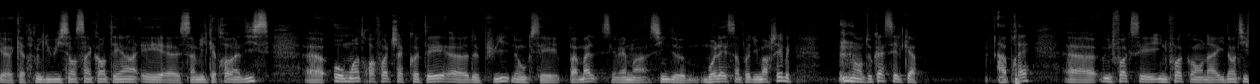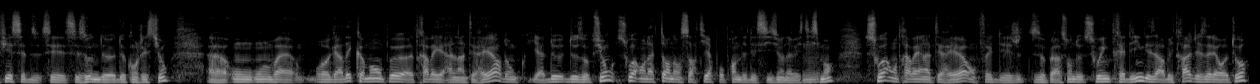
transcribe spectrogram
euh, 4851 et euh, 5090, euh, au moins trois fois de chaque côté euh, depuis. Donc c'est pas mal, c'est même un signe de mollesse un peu du marché, mais en tout cas, c'est le cas. Après, euh, une fois que c'est une fois qu'on a identifié cette, ces, ces, zones de, de congestion, euh, on, on, va regarder comment on peut travailler à l'intérieur. Donc, il y a deux, deux, options. Soit on attend d'en sortir pour prendre des décisions d'investissement, mmh. soit on travaille à l'intérieur, on fait des, des, opérations de swing trading, des arbitrages, des allers-retours.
